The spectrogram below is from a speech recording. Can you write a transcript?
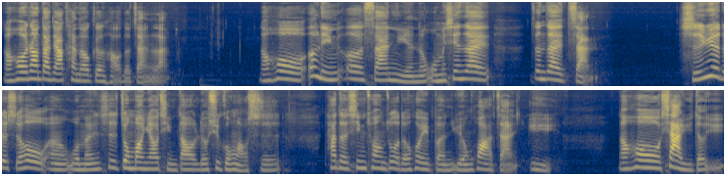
然后让大家看到更好的展览。然后二零二三年呢，我们现在正在展，十月的时候，嗯，我们是重磅邀请到刘旭公老师。他的新创作的绘本原画展雨，然后下雨的雨，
